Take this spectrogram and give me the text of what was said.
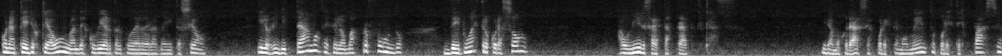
con aquellos que aún no han descubierto el poder de la meditación. Y los invitamos desde lo más profundo de nuestro corazón a unirse a estas prácticas. Y damos gracias por este momento, por este espacio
